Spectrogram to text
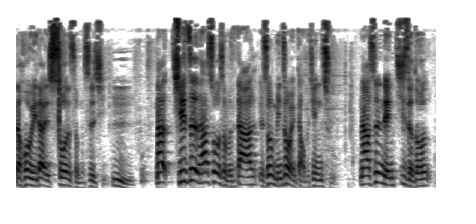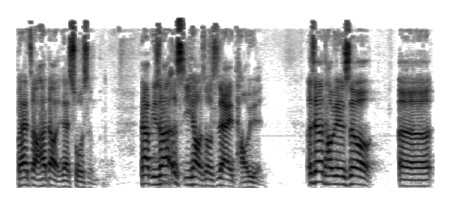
那侯友到底说了什么事情。嗯，那其实这他说什么，大家有时候民众也搞不清楚，那甚至连记者都不太知道他到底在说什么。那比如说他二十一号的时候是在桃园，二十一号桃园的时候，呃，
